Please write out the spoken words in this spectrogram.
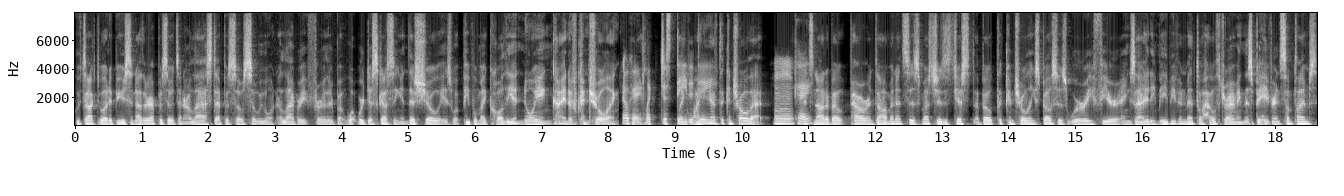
We've talked about abuse in other episodes in our last episode, so we won't elaborate further. But what we're discussing in this show is what people might call the annoying kind of controlling. Okay, like just day like, to why day. do you have to control that? Mm, okay. It's not about power and dominance as much as it's just about the controlling spouse's worry, fear, anxiety, maybe even mental health driving this behavior. And sometimes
